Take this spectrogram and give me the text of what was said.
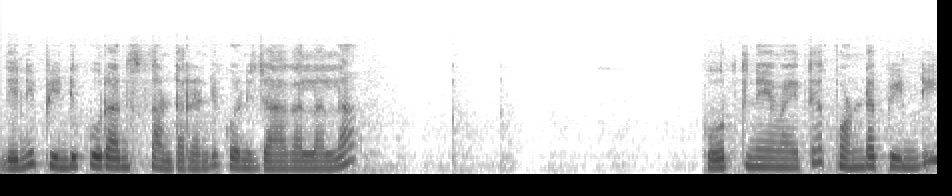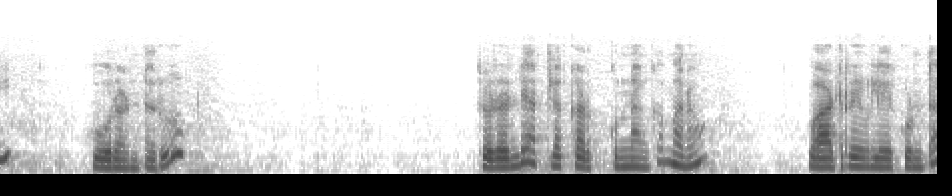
దీన్ని పిండి కూర అని అంటారండి కొన్ని జాగాలల్లో. పూర్తి నేమ్ అయితే కొండపిండి కూర అంటారు. చూడండి అట్లా కడుక్కున్నాక మనం వాటర్ ఏమి లేకుండా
